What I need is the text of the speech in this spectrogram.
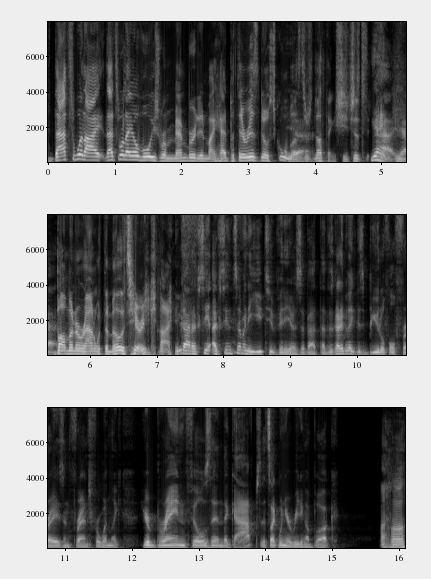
That's what I that's what I have always remembered in my head, but there is no school bus. Yeah. There's nothing. She's just Yeah, hey, yeah. bumming around with the military guys. God, I've seen I've seen so many YouTube videos about that. There's got to be like this beautiful phrase in French for when like your brain fills in the gaps. It's like when you're reading a book, Uh-huh.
